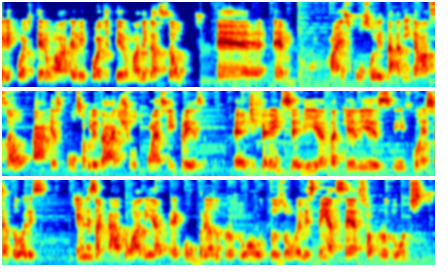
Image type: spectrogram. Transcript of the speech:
ele pode ter uma ele pode ter uma ligação é, é mais consolidada em relação à responsabilidade junto com essa empresa. É, diferente seria daqueles influenciadores que eles acabam ali é, comprando produtos ou eles têm acesso a produtos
